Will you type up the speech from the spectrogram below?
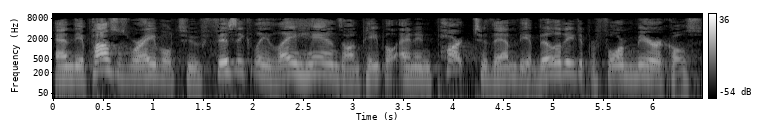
and the apostles were able to physically lay hands on people and impart to them the ability to perform miracles.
